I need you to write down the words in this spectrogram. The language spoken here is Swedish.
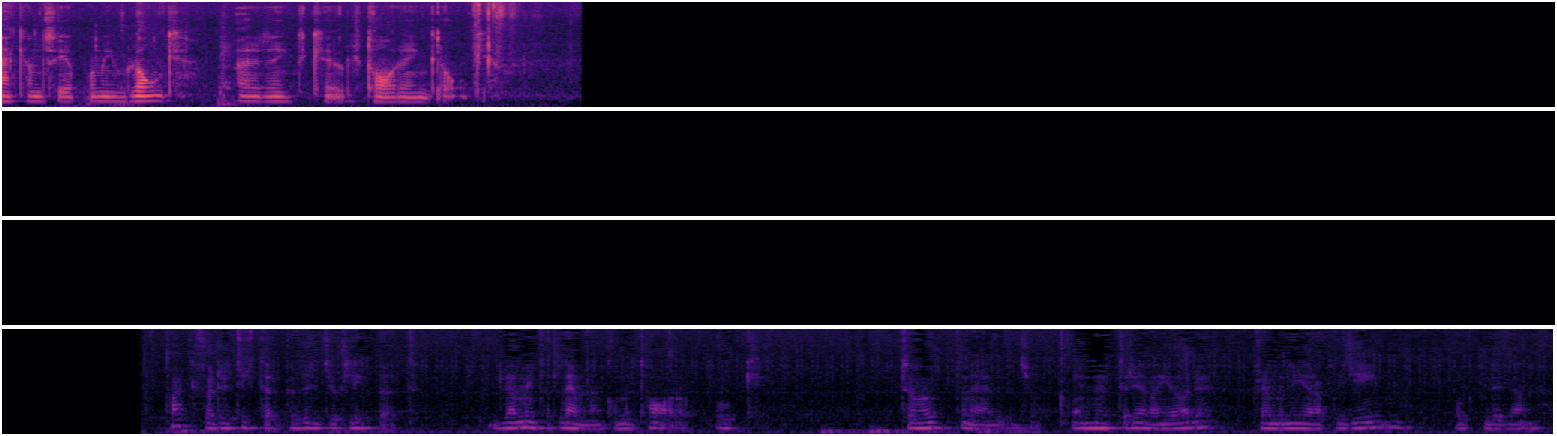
Här kan du se på min blogg. Är det inte kul, ta dig en grogg. Tack för att du tittade på videoklippet. Glöm inte att lämna en kommentar och tumma upp den här videon. Om du inte redan gör det, prenumerera på Jim och bli en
